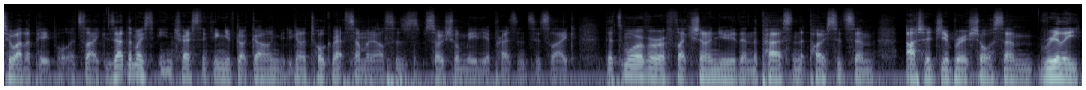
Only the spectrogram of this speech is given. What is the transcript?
to other people. It's like, is that the most interesting thing you've got going that you're going to talk about someone else's social media presence? It's like, that's more of a reflection on you than the person that posted some utter gibberish or some really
